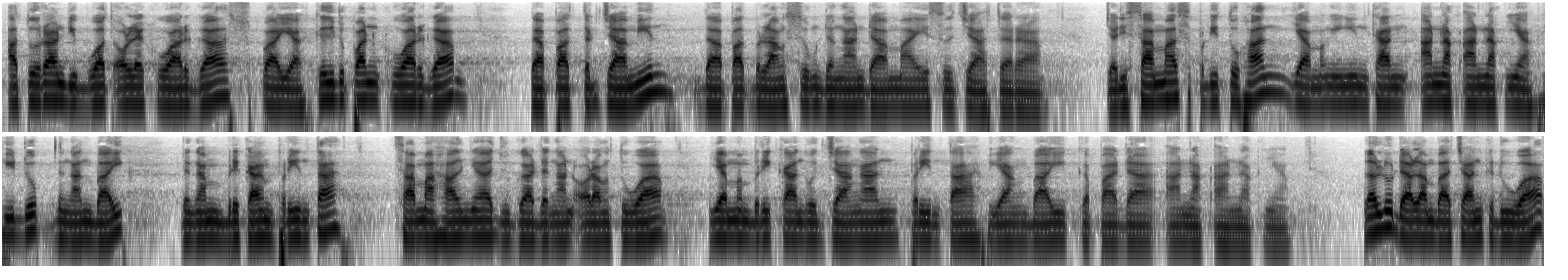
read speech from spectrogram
Aturan dibuat oleh keluarga supaya kehidupan keluarga dapat terjamin, dapat berlangsung dengan damai sejahtera. Jadi sama seperti Tuhan yang menginginkan anak-anaknya hidup dengan baik dengan memberikan perintah, sama halnya juga dengan orang tua yang memberikan wejangan perintah yang baik kepada anak-anaknya. Lalu dalam bacaan kedua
